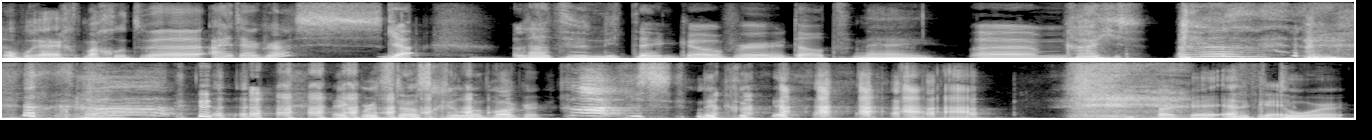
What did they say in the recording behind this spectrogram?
Oprecht. Maar goed, we... I digress. Laten we niet denken over dat. Nee. Ehm, Gaatjes. ik word snel schillend wakker. Gaatjes. Oké, even door.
